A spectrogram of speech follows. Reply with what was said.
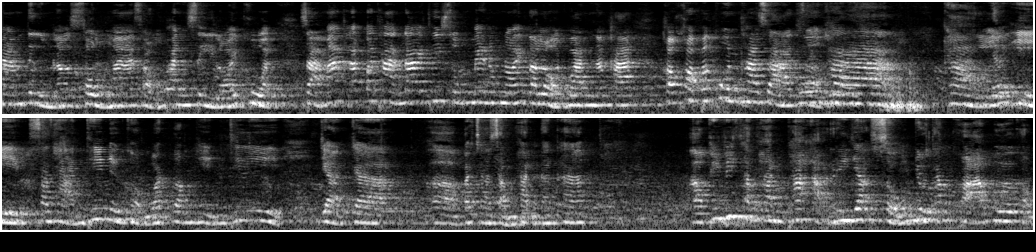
น้ำดื่มเราส่งมา 2,400 ขวด สามารถรับ น้อยตลอดวันนะคะ ขอขอบพระคุณค่ะสาธุค่ะค่ะแล้วอีกสถานที่หนึ่งของวัดวังหินที่อยากจะประชาสัมพันธ์นะคะพิพิธภัณฑ์พระอริยสงฆ์อยู่ทางขวามือของ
